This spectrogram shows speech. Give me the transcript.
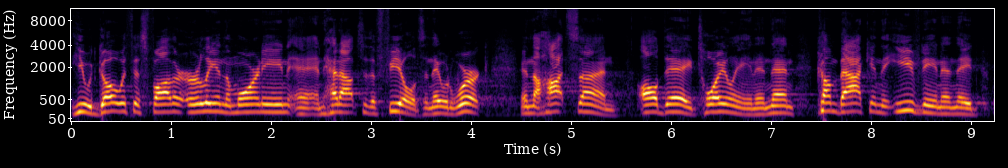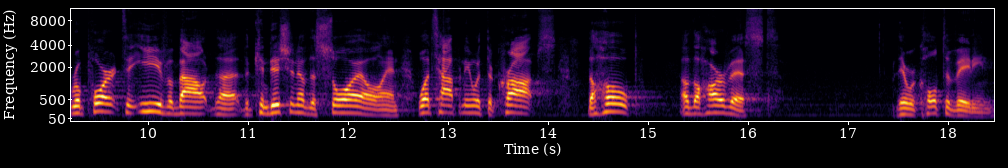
he would go with his father early in the morning and head out to the fields, and they would work in the hot sun all day, toiling, and then come back in the evening and they'd report to Eve about the, the condition of the soil and what's happening with the crops, the hope of the harvest. They were cultivating,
